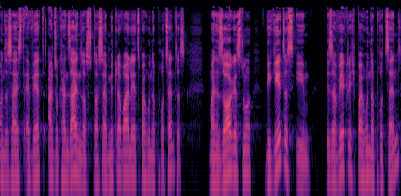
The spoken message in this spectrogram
Und das heißt, er wird, also kann sein, dass, dass er mittlerweile jetzt bei 100% ist. Meine Sorge ist nur, wie geht es ihm? Ist er wirklich bei 100%?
